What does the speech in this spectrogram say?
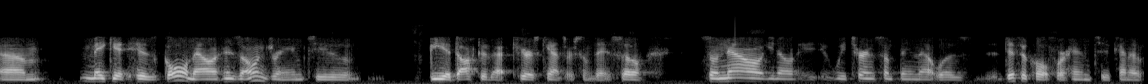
um, make it his goal now and his own dream to be a doctor that cures cancer someday. So so now you know we turned something that was difficult for him to kind of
